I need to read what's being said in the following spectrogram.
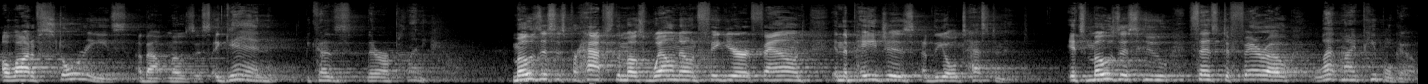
a lot of stories about Moses, again, because there are plenty. Moses is perhaps the most well known figure found in the pages of the Old Testament. It's Moses who says to Pharaoh, Let my people go.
